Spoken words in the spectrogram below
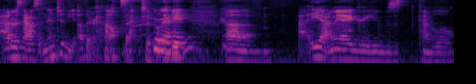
out of his house and into the other house, actually. Um, yeah, I mean, I agree. He was kind of a little,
